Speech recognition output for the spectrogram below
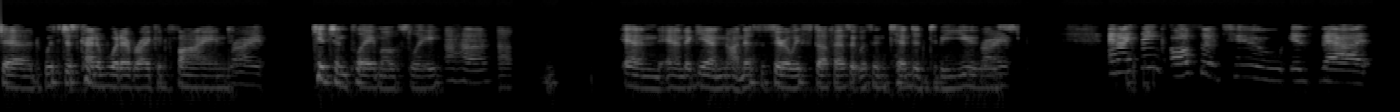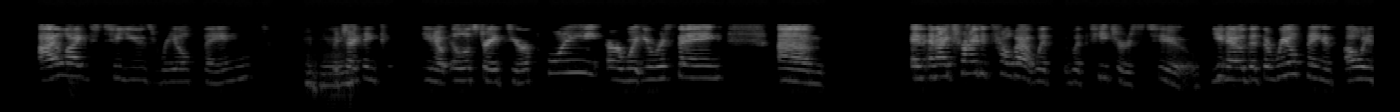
shed with just kind of whatever I could find right. kitchen play mostly Uh huh. um, and and again not necessarily stuff as it was intended to be used Right. And I think also too is that I liked to use real things, Mhm. which I think you know illustrates your point or what you were saying. Um, and and I try to tell that with with teachers too. You know that the real thing is always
